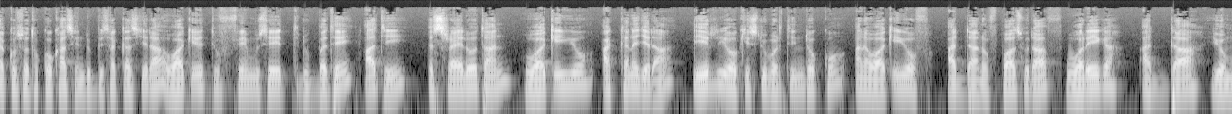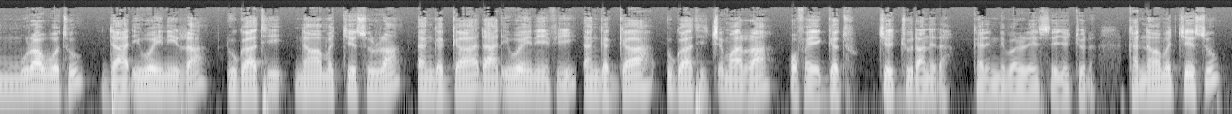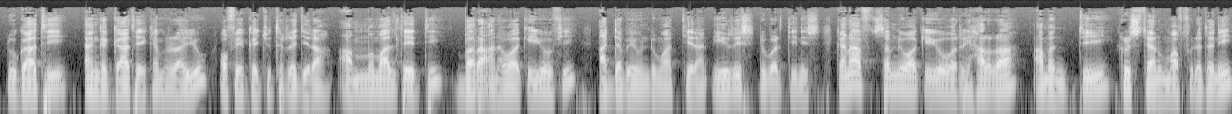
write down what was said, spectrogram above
lakkoofsa tokko kaaseen dubbisa akkas jedha. Waaqayyo itti fufee musee itti dubbate ati israa'elootaan waaqayyo akkana jedha. Dhiirri yookiis dubartiin tokko ana waaqayyoof addaan of baasuudhaaf wareega addaa yommuu raawwatu daadhii wayinii irraa dhugaatii nama macheessu irraa dhangaggaa daadhii wayinii fi dhangaggaa dhugaatii cimaarraa of eeggatu jechuudhaanidha. Kan inni barreesse jechuudha. Kan nama macheessu dhugaatii dhangaggaa ta'e kamirraayyuu of eeggachuutu irra jira. Amma maal ta'etti bara ana waaqayyoo fi adda ba'e hundumaatti jedhaan dhiirris dubartiinis. Kanaaf sabni waaqayyoo warri har'aa amantii kiristaanummaa fudhatanii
